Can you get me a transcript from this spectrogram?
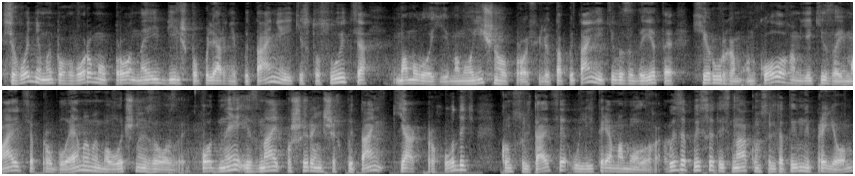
Сьогодні ми поговоримо про найбільш популярні питання, які стосуються мамології, мамологічного профілю та питання, які ви задаєте хірургам-онкологам, які займаються проблемами молочної залози. Одне із найпоширеніших питань, як проходить консультація у лікаря-мамолога. Ви записуєтесь на консультативний прийом,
